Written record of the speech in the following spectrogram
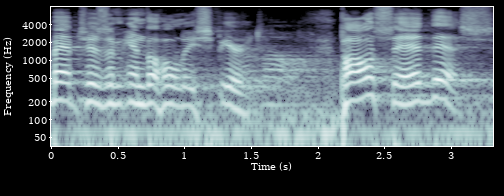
baptism in the Holy Spirit. Paul said this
